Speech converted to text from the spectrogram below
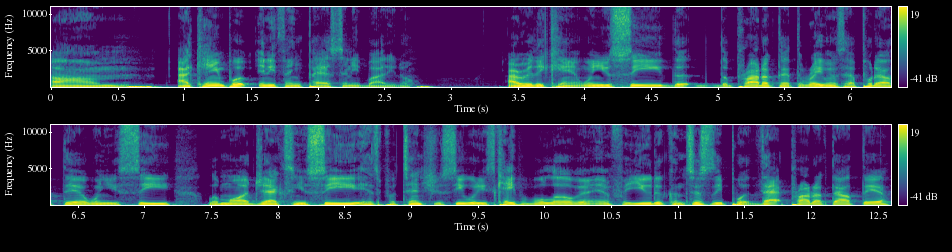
Um, I can't put anything past anybody though. I really can't. When you see the the product that the Ravens have put out there, when you see Lamar Jackson, you see his potential, you see what he's capable of, and, and for you to consistently put that product out there,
